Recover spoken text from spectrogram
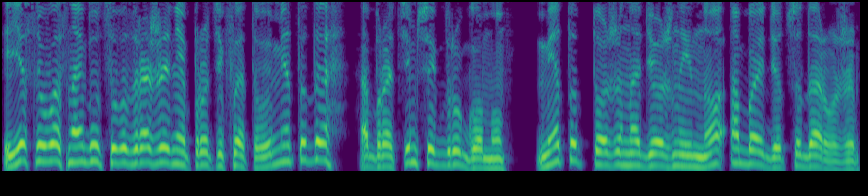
И если у вас найдутся возражения против этого метода, обратимся к другому. Метод тоже надежный, но обойдется дороже».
